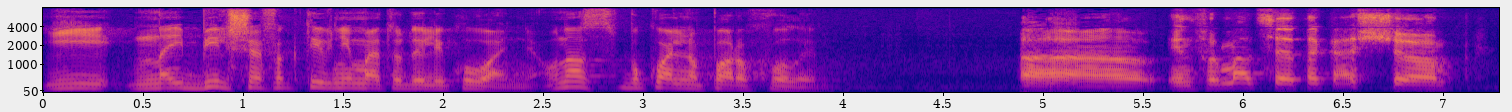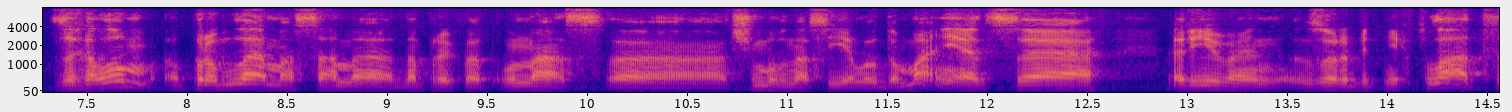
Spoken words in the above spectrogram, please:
І найбільш ефективні методи лікування. У нас буквально пару хвилин. А, інформація така, що загалом проблема саме, наприклад, у нас, чому в нас є лудоманія, це рівень заробітних плат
